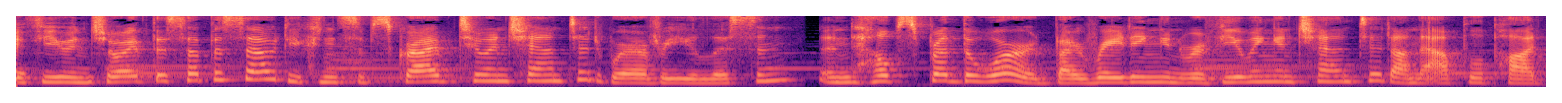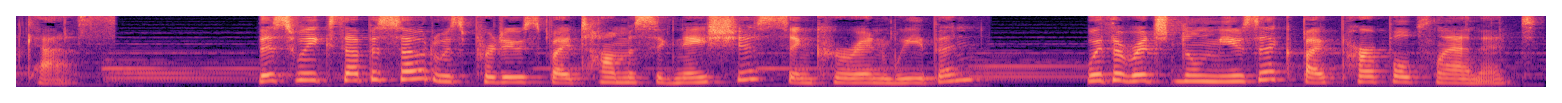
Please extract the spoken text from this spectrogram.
If you enjoyed this episode, you can subscribe to Enchanted wherever you listen and help spread the word by rating and reviewing Enchanted on Apple Podcasts. This week's episode was produced by Thomas Ignatius and Corinne Wieben, with original music by Purple Planet.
